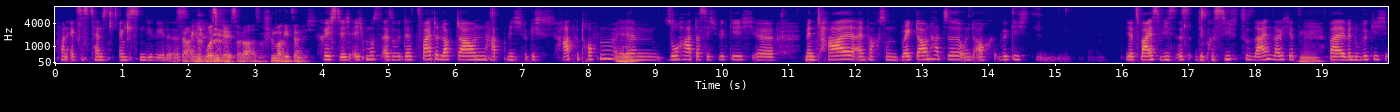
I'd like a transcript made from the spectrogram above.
von Existenzängsten die Rede Das ist ist. ja eigentlich Worst Case, oder? Also schlimmer geht's ja nicht. Richtig, ich muss, also der zweite Lockdown hat mich wirklich hart getroffen. Mhm. Ähm, so hart, dass ich wirklich äh, mental einfach so einen Breakdown hatte und auch wirklich jetzt weiß, wie es ist, depressiv zu sein, sage ich jetzt. Mhm. Weil wenn du wirklich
